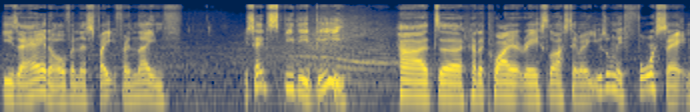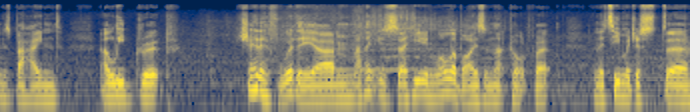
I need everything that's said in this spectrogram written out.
he's ahead of in this fight for ninth. We said Speedy B had uh, had a quiet race last time out. He was only four seconds behind a lead group. Sheriff Woody, um, I think he's uh, hearing lullabies in that cockpit, and the team are just uh,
